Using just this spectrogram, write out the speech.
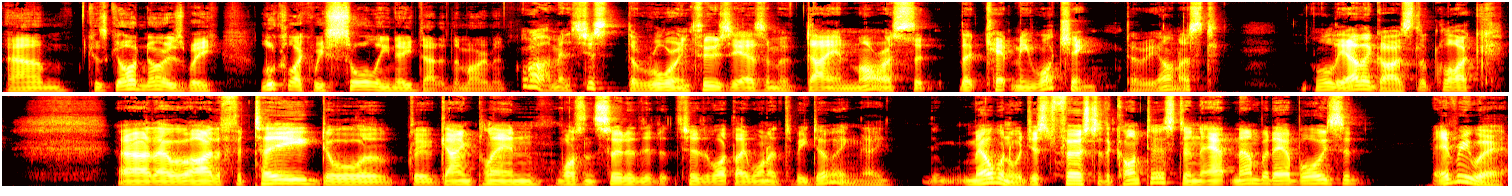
Because God knows we look like we sorely need that at the moment. Well, I mean, it's just the raw enthusiasm of Day and Morris that, that kept me watching, to be honest. All the other guys looked like uh, they were either fatigued or the game plan wasn't suited to what they wanted to be doing. They, Melbourne were just first to the contest and outnumbered our boys at, everywhere.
